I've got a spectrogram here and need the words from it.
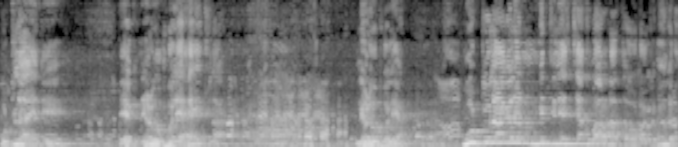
कुठलं आहे ते? एक निळू फुल्या आहे इथला निळू फुल्या. उठू लागलं मी मिथिलेशच्याच वार्डात जाऊ लागलं. म्हणलं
